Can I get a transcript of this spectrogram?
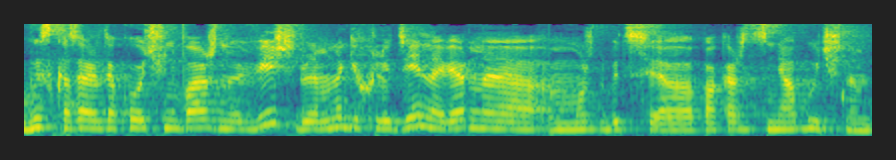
Вы сказали такую очень важную вещь. Для многих людей, наверное, может быть, э, покажется необычным,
